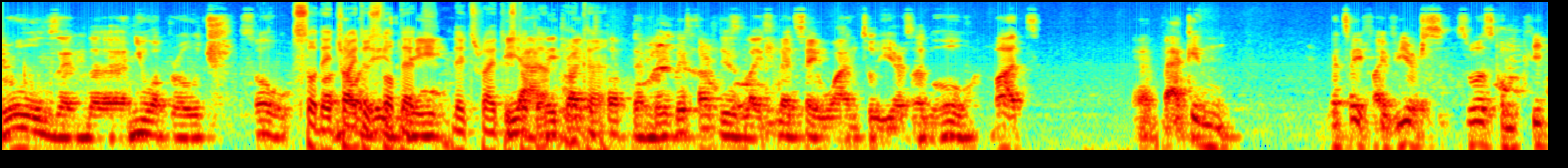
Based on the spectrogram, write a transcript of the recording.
rules, and uh, new approach. So So they try to stop that. They, They try to yeah, stop that. they try okay. to stop them. They, they start this like let's say one two years ago, but uh, back in let's say five years, it was complete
